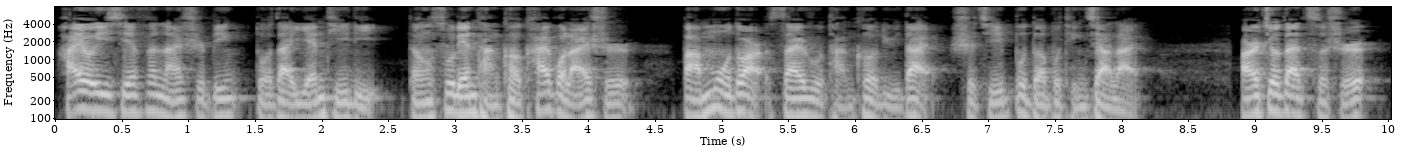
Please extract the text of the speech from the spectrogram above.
还有一些芬兰士兵躲在掩体里，等苏联坦克开过来时，把木段塞入坦克履带，使其不得不停下来。而就在此时，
